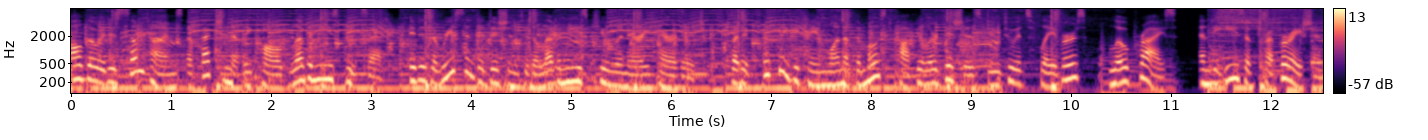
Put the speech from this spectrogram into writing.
Although it is sometimes affectionately called Lebanese pizza, it is a recent addition to the Lebanese culinary heritage, but it quickly became one of the most popular dishes due to its flavors, low price, and the ease of preparation.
